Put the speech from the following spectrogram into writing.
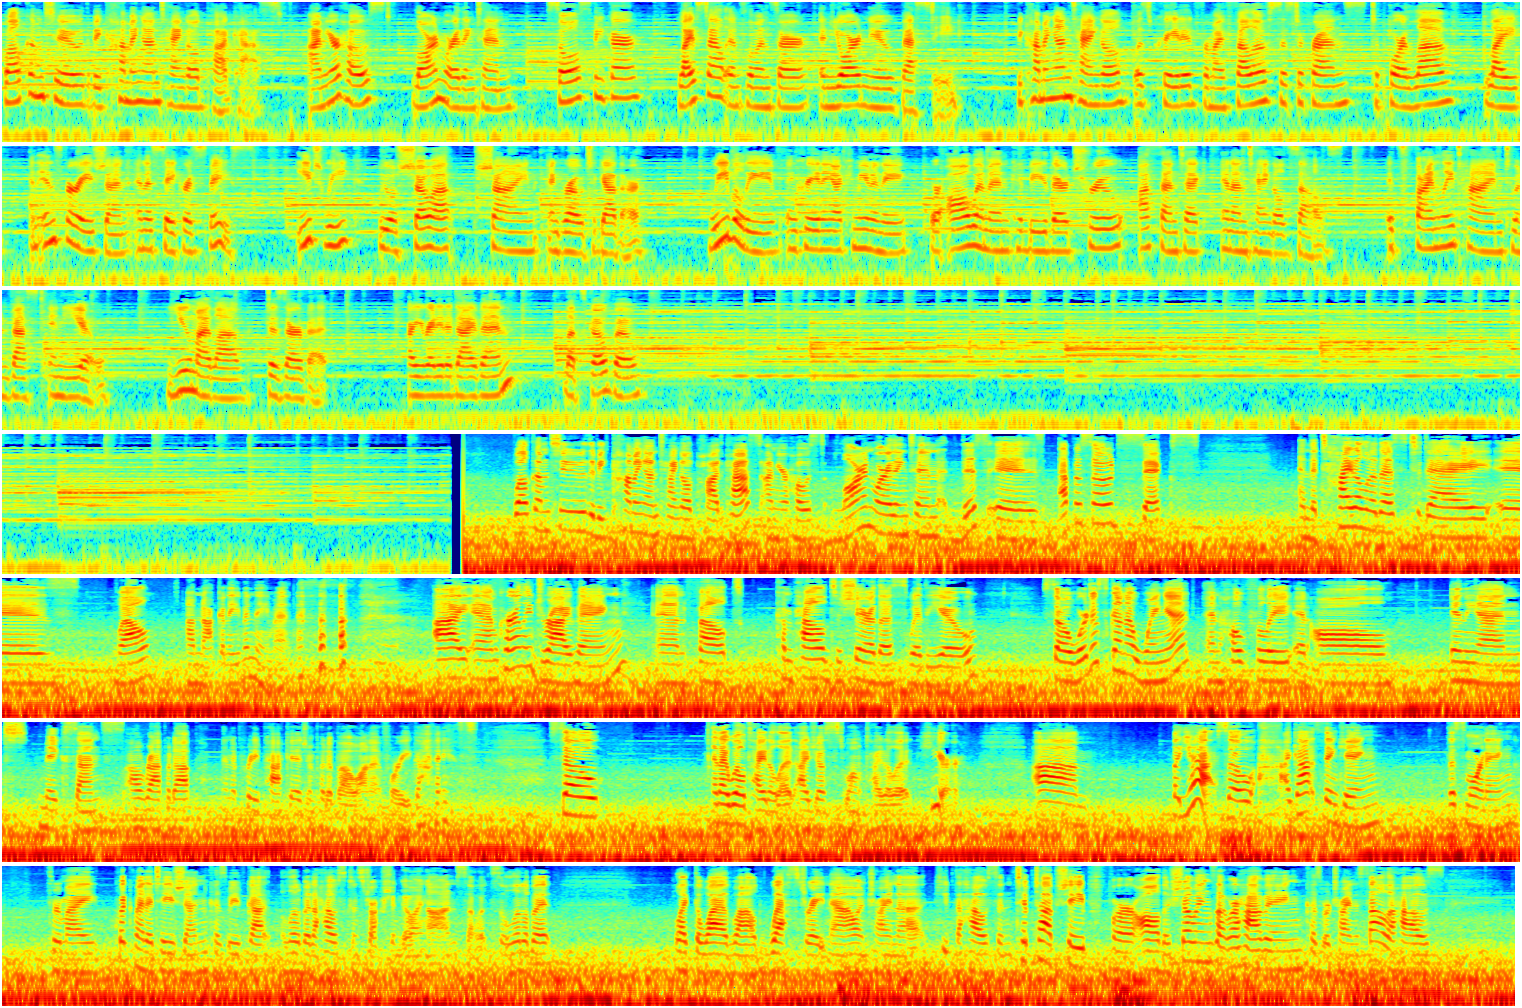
Welcome to the Becoming Untangled podcast. I'm your host, Lauren Worthington, soul speaker, lifestyle influencer, and your new bestie. Becoming Untangled was created for my fellow sister friends to pour love, light, and inspiration in a sacred space. Each week, we will show up, shine, and grow together. We believe in creating a community where all women can be their true, authentic, and untangled selves. It's finally time to invest in you. You, my love, deserve it. Are you ready to dive in? Let's go, boo. Welcome to the Becoming Untangled podcast. I'm your host, Lauren Worthington. This is episode six and the title of this today is, well, I'm not going to even name it. I am currently driving and felt compelled to share this with you. So we're just going to wing it and hopefully it all, in the end, makes sense. I'll wrap it up in a pretty package and put a bow on it for you guys. So, and I will title it, I just won't title it here. Um, but yeah, so I got thinking this morning through my quick meditation because we've got a little bit of house construction going on. So it's a little bit like the wild, wild west right now and trying to keep the house in tip top shape for all the showings that we're having because we're trying to sell the house.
